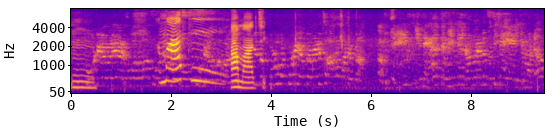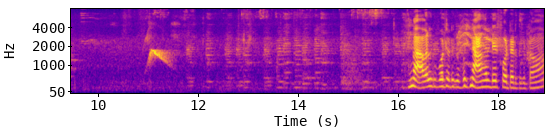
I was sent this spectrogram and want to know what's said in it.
ம். ஆமாம் ஆச்சி. அவளுக்கு ஃபோட்டோ எடுக்க போய் நாங்கள் ரெண்டு பேர் ஃபோட்டோ எடுத்துக்கிட்டோம்.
